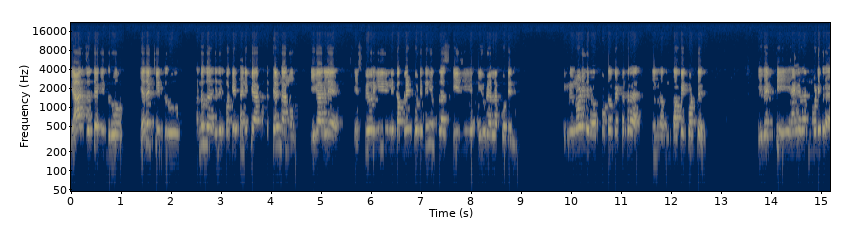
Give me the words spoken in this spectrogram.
ಯಾರ ಜೊತೆಗಿದ್ರು ಎದಕ್ಕಿದ್ರು ಅನ್ನೋದು ಇದ್ರ ಬಗ್ಗೆ ತನಿಖೆ ಆಗ್ಬೇಕಂತ ಹೇಳಿ ನಾನು ಈಗಾಗಲೇ ಎಸ್ ಪಿ ಅವ್ರಿಗೆ ಇಲ್ಲಿ ಕಂಪ್ಲೇಂಟ್ ಕೊಟ್ಟಿದ್ದೀನಿ ಪ್ಲಸ್ ಡಿ ಜಿ ಇವರೆಲ್ಲ ಕೊಟ್ಟಿದ್ದೀನಿ ಈಗ ನೀವು ನೋಡಿದಿರ ಅವ್ರ ಫೋಟೋ ಬೇಕಂದ್ರೆ ನಿಮ್ಗೆ ಅದನ್ನ ಟಾಪಿಕ್ ಕೊಡ್ತೀವಿ ಈ ವ್ಯಕ್ತಿ ಹೆಂಗದ ನೋಡಿದ್ರೆ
